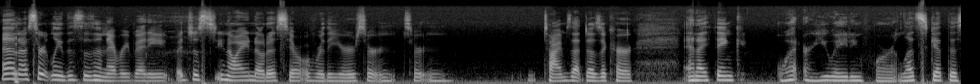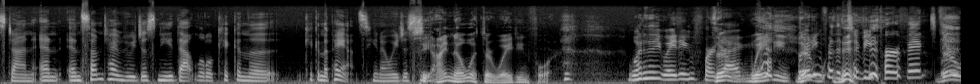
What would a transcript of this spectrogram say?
And uh, certainly this isn't everybody, but just, you know, I notice over the years certain, certain times that does occur. And I think, what are you waiting for? Let's get this done. And, and sometimes we just need that little kick in the, kick in the pants. You know, we just See, need- I know what they're waiting for. what are they waiting for, They're Doug? waiting- they're- waiting for them to be perfect. They're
